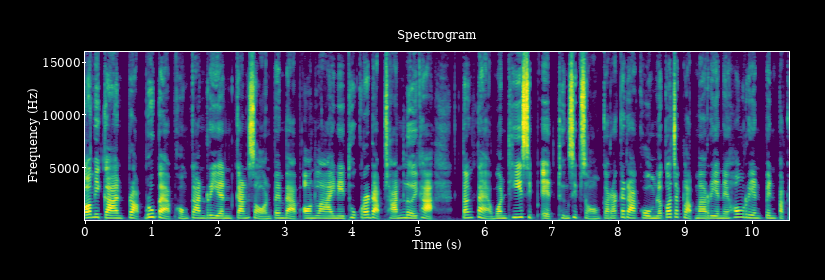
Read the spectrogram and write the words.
ก็มีการปรับรูปแบบของการเรียนการสอนเป็นแบบออนไลน์ในทุกระดับชั้นเลยค่ะตั้งแต่วันที่ 11 ถึง 12 กรกฎาคม แล้วก็จะกลับมาเรียนในห้องเรียนเป็นปก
